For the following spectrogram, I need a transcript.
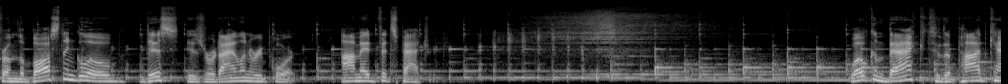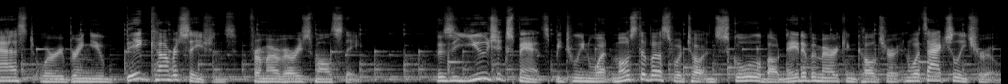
From the Boston Globe, this is Rhode Island Report. I'm Ed Fitzpatrick. Welcome back to the podcast where we bring you big conversations from our very small state. There's a huge expanse between what most of us were taught in school about Native American culture and what's actually true.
